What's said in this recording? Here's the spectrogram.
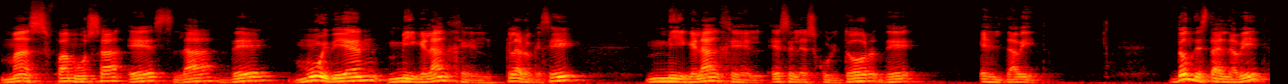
más famosa es la de, muy bien, Miguel Ángel. Claro que sí, Miguel Ángel es el escultor de el David. ¿Dónde está el David?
